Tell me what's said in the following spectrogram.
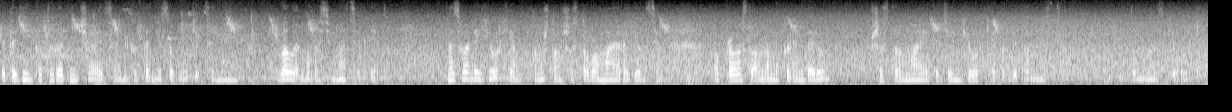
Это день, который отмечается, никогда не забудется. Не это. Было ему 18 лет. Назвали Юрьем, потому что он 6 мая родился. По православному календарю 6 мая это день Георгия Победоносца. Это у нас Георгий.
